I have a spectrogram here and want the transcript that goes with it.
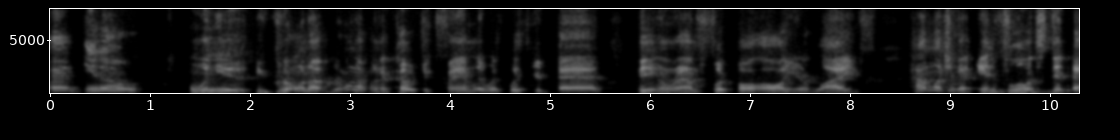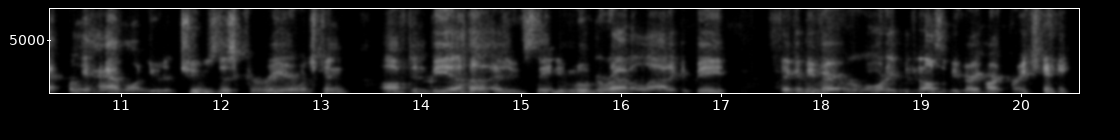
And you know, when you you growing up growing up in a coaching family with with your dad, being around football all your life, how much of an influence did that really have on you to choose this career, which can often be, uh, as you've seen, you moved around a lot. It could be, it could be very rewarding. It can also be very heartbreaking.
